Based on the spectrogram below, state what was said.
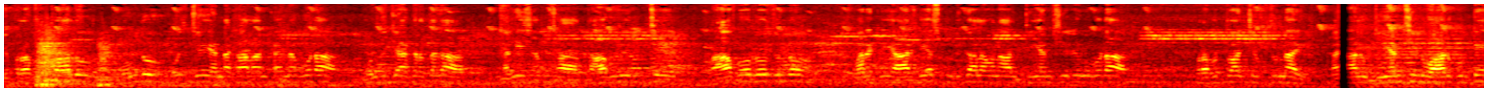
ఈ ప్రభుత్వాలు ముందు వచ్చే ఎండాకాలానికైనా కూడా ముందు జాగ్రత్తగా కనీసం తాగునీరు ఇచ్చి రాబో రోజుల్లో మనకి ఆర్డిఎస్ కుడికాలం ఉన్న టీఎంసీలను కూడా ప్రభుత్వాలు చెప్తున్నాయి. నాలుగు టీఎంసీలు వాడుకుంటే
